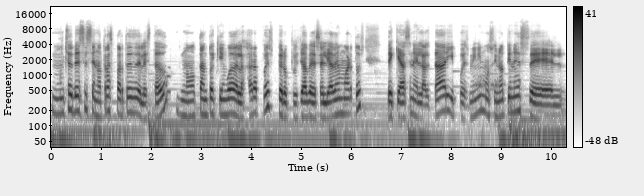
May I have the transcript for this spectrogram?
muchas veces en otras partes del estado, no tanto aquí en Guadalajara pues, pero pues ya ves el Día de Muertos de que hacen el altar y pues mínimo si no tienes el-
